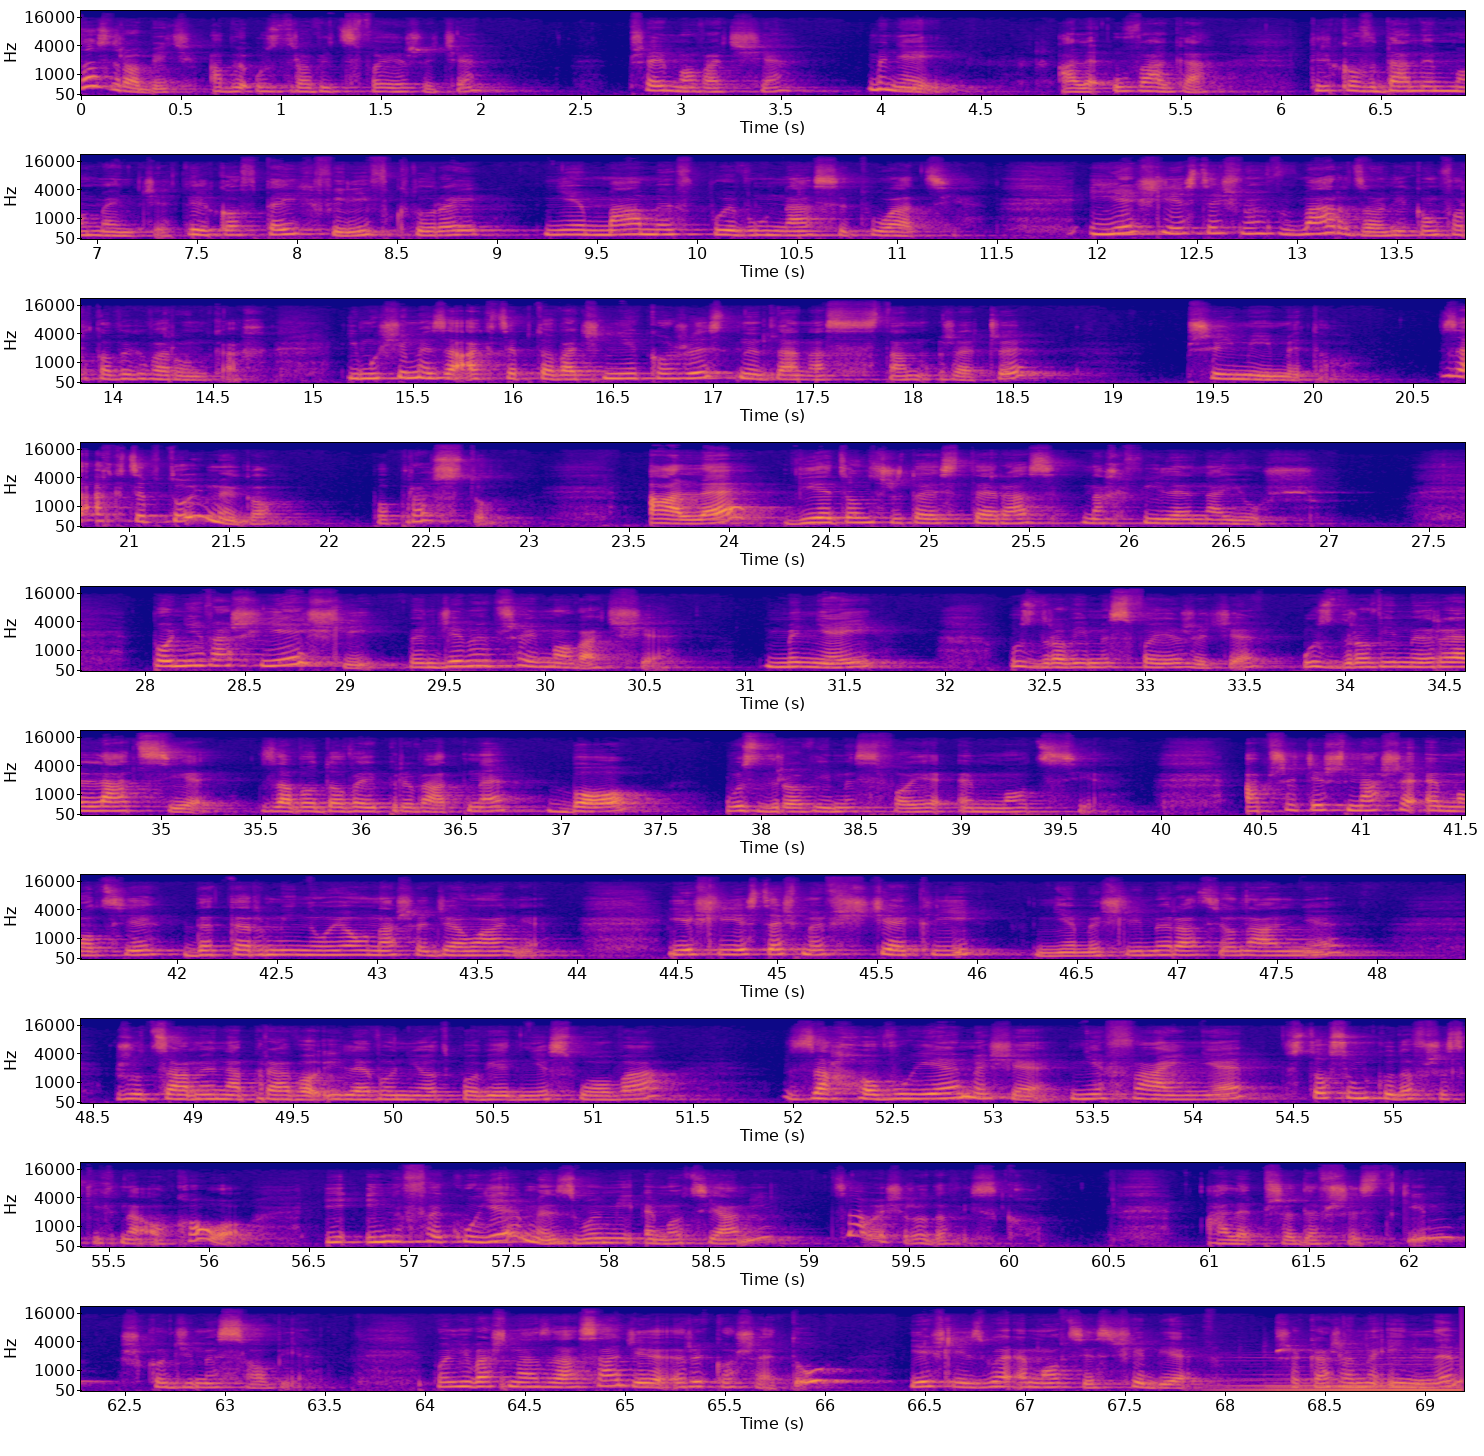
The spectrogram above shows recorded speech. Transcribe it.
Co zrobić, aby uzdrowić swoje życie? Przejmować się mniej, ale uwaga, tylko w danym momencie, tylko w tej chwili, w której nie mamy wpływu na sytuację. I jeśli jesteśmy w bardzo niekomfortowych warunkach i musimy zaakceptować niekorzystny dla nas stan rzeczy, przyjmijmy to. Zaakceptujmy go po prostu, ale wiedząc, że to jest teraz, na chwilę, na już. Ponieważ jeśli będziemy przejmować się mniej, uzdrowimy swoje życie, uzdrowimy relacje zawodowe i prywatne, bo uzdrowimy swoje emocje. A przecież nasze emocje determinują nasze działanie. Jeśli jesteśmy wściekli, nie myślimy racjonalnie, rzucamy na prawo i lewo nieodpowiednie słowa, zachowujemy się niefajnie w stosunku do wszystkich naokoło i infekujemy złymi emocjami całe środowisko. Ale przede wszystkim szkodzimy sobie, ponieważ na zasadzie rykoszetu, jeśli złe emocje z siebie przekażemy innym,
